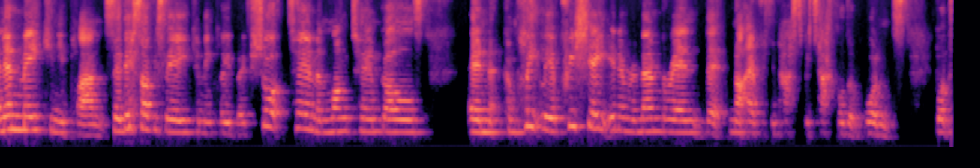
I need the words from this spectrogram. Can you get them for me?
And then making your plan. So this obviously can include both short-term and long-term goals and completely appreciating and remembering that not everything has to be tackled at once, but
